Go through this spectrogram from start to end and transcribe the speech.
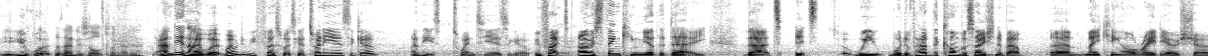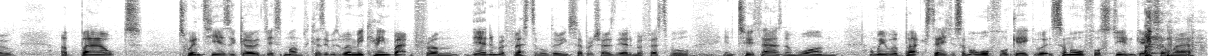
you've worked with Andy Zaltzman, haven't you? Andy and I worked. When did we first work together? Twenty years ago. I think it's twenty years ago. In fact, I was thinking the other day that it's we would have had the conversation about um, making our radio show about. 20 years ago this month because it was when we came back from the Edinburgh Festival doing separate shows at the Edinburgh Festival in 2001 and we were backstage at some awful gig some awful student gig somewhere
